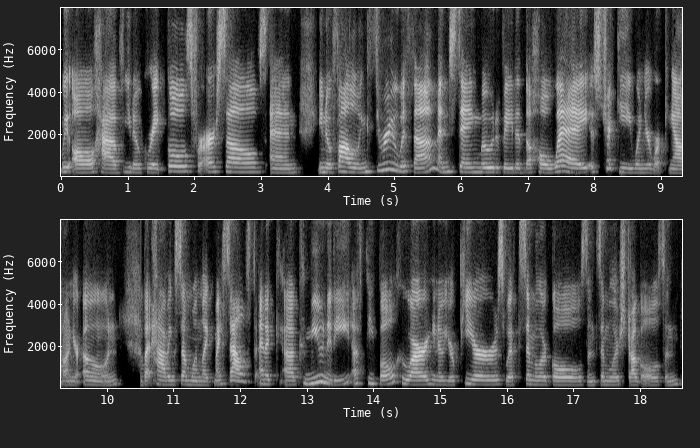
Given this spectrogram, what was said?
We all have, you know, great goals for ourselves and, you know, following through with them and staying motivated the whole way is tricky when you're working out on your own. But having someone like myself and a, a community of people who are, you know, your peers with similar goals and similar struggles and,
